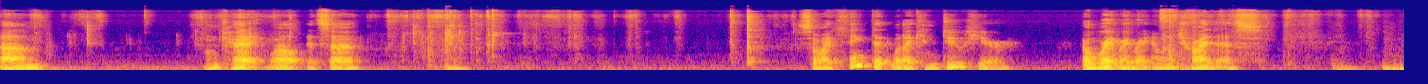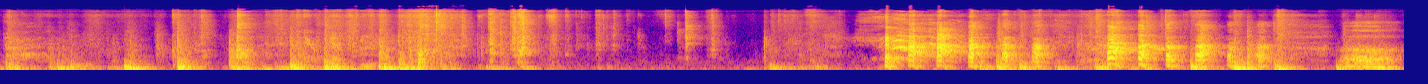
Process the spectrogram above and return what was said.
Um, okay, well, it's uh, so I think that what I can do here. Oh, right, right, right. I want to try this. There we go. oh,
